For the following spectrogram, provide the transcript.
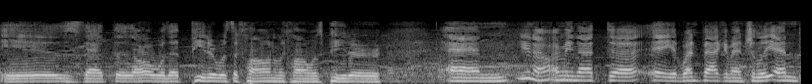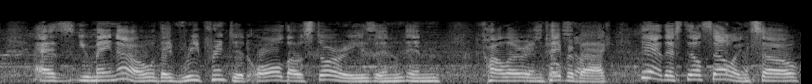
is that the oh, well, that Peter was the clone and the clone was Peter. And you know, I mean that uh, a it went back eventually, and as you may know, they've reprinted all those stories in in color and paperback. Selling. Yeah, they're still selling. So,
